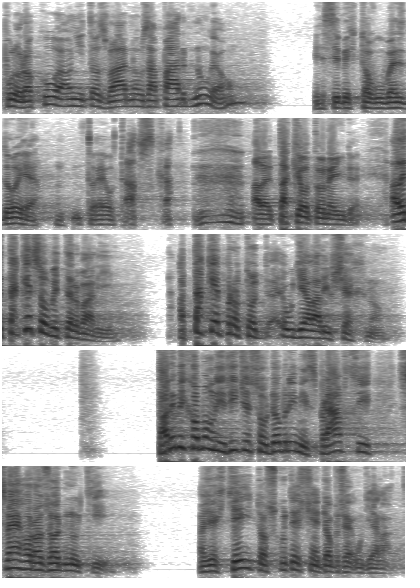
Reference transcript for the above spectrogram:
půl roku a oni to zvládnou za pár dnů, jo. Jestli bych to vůbec dojel, to je otázka. Ale také o to nejde. Ale také jsou vytrvalí. A také proto udělali všechno. Tady bychom mohli říct, že jsou dobrými správci svého rozhodnutí a že chtějí to skutečně dobře udělat.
